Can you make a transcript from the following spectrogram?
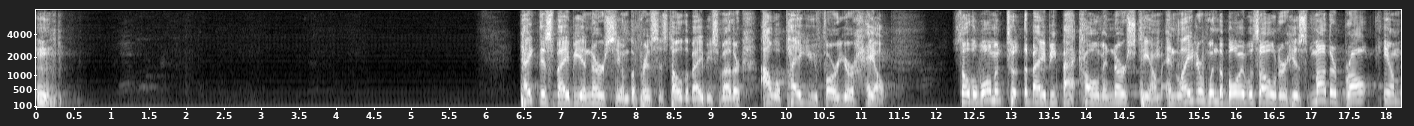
Mm. Take this baby and nurse him, the princess told the baby's mother. I will pay you for your help. So the woman took the baby back home and nursed him. And later, when the boy was older, his mother brought him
